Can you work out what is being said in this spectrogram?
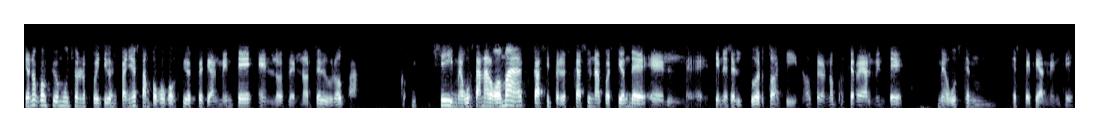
yo no confío mucho en los políticos españoles, tampoco confío especialmente en los del norte de Europa. Sí, me gustan algo más, casi, pero es casi una cuestión de el, eh, quién es el tuerto aquí, ¿no? Pero no porque realmente me gusten especialmente.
